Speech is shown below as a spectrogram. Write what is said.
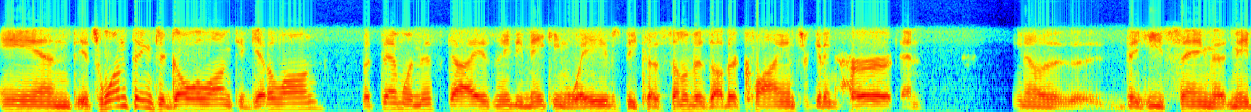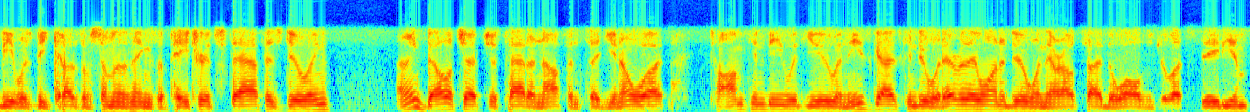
And it's one thing to go along to get along, but then when this guy is maybe making waves because some of his other clients are getting hurt and you know, that he's saying that maybe it was because of some of the things the Patriots staff is doing. I think Belichick just had enough and said, you know what, Tom can be with you, and these guys can do whatever they want to do when they're outside the walls of Gillette Stadium.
